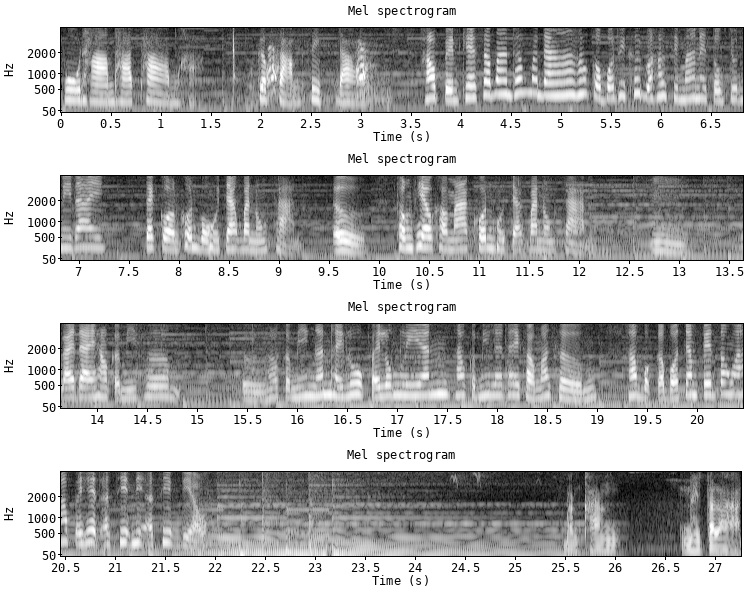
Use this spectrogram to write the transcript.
full time part time ค่ะ เกือบ 30 ได้เฮาเป็นแค่ชาวบ้านธรรมดาเฮาก็บ่ได้คิดว่าเฮาสิมาในตรงจุดนี้ได้ แต่ก่อนคนบ่ฮู้จักบ้านหนองสานเออ ท่องเที่ยวเข้ามาคนฮู้จักบ้านหนองสานอืมรายได้เฮาก็มีเพิ่มเออเฮาก็มีเงินให้ลูกไปโรงเรียนเฮาก็มีรายได้เข้ามาเสริมเฮาบอกก็บ่จำเป็นต้องว่าเฮาไปเฮ็ดอาชีพนี้อาชีพเดียว บางครั้งในตลาด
